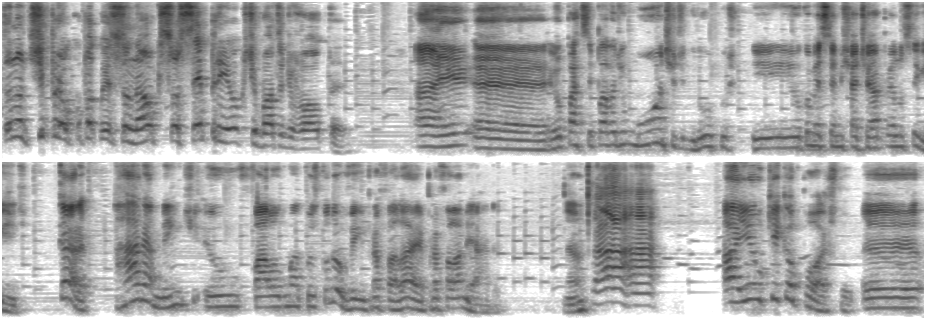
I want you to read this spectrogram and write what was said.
tu não te preocupa com isso, não, que sou sempre eu que te boto de volta. Aí é, eu participava de um monte de grupos e eu comecei a me chatear pelo seguinte. Cara, raramente eu falo alguma coisa. Quando eu venho para falar, é para falar merda. Né? Ah, Aí o que que eu posto? É,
